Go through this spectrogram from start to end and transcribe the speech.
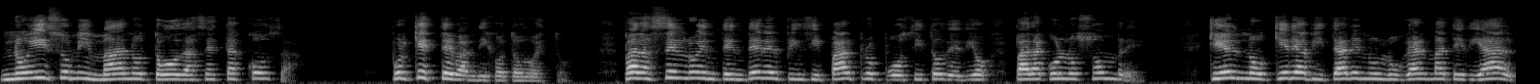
¿No hizo mi mano todas estas cosas? ¿Por qué Esteban dijo todo esto? Para hacerlo entender el principal propósito de Dios para con los hombres que Él no quiere habitar en un lugar material,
